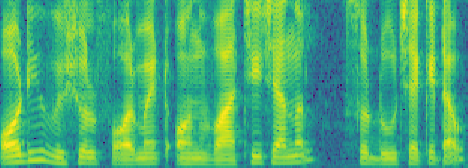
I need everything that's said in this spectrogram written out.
audio visual format on Vachi channel, so do check it out.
